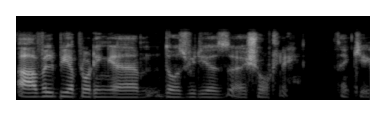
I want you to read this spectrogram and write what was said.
I will be uploading um, those videos uh, shortly. Thank you.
